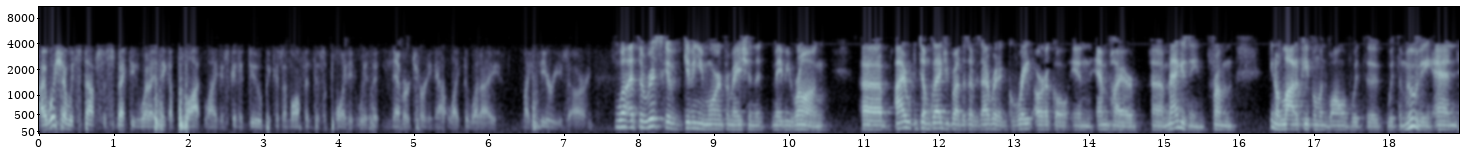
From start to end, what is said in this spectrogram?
I wish I would stop suspecting what I think a plot line is going to do because I'm often disappointed with it never turning out like the what I my theories are. Well, at the risk of giving you more information that may be wrong, uh, I, I'm glad you brought this up because I read a great article in Empire uh, magazine from you know a lot of people involved with the with the movie, and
